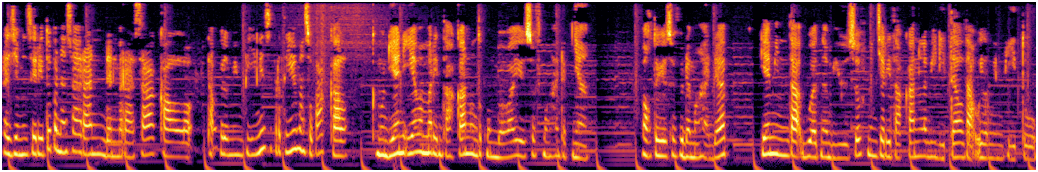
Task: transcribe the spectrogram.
Raja Mesir itu penasaran dan merasa kalau takwil mimpi ini sepertinya masuk akal. Kemudian ia memerintahkan untuk membawa Yusuf menghadapnya. Waktu Yusuf sudah menghadap, dia minta buat Nabi Yusuf menceritakan lebih detail takwil mimpi itu.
